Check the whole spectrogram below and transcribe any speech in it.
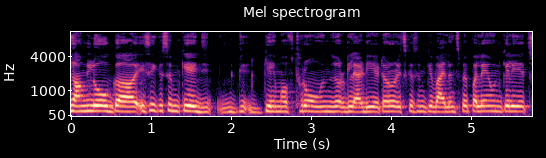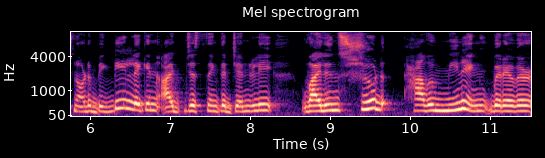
ینگ لوگ uh, اسی قسم کے گیم آف تھرونز اور گلیڈیٹر اور اس قسم کے وائلنس پہ پلے ہیں، ان کے لیے it's not a big deal لیکن I just think that generally violence should have a meaning wherever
